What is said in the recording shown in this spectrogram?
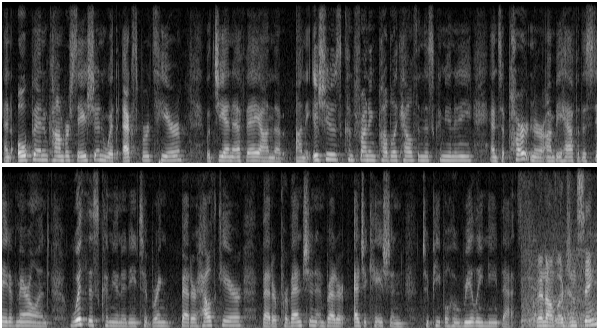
an open conversation with experts here, with GNFA on the, on the issues confronting public health in this community, and to partner on behalf of the state of Maryland with this community to bring better health care, better prevention, and better education to people who really need that. ਮੇਰਾ ਨਾਮ ਅਰਜਨ ਸਿੰਘ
